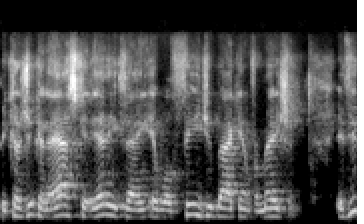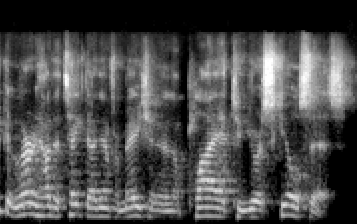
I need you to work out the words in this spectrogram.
because you can ask it anything, it will feed you back information. If you can learn how to take that information and apply it to your skill sets,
